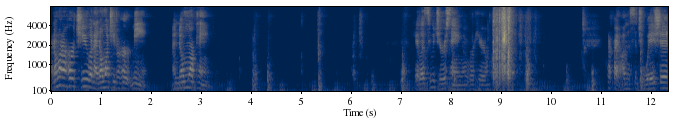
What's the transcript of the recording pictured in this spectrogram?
I don't want to hurt you, and I don't want you to hurt me. And no more pain. Okay, let's see what you're saying over here. Clarify on the situation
